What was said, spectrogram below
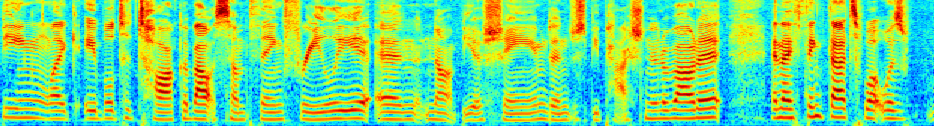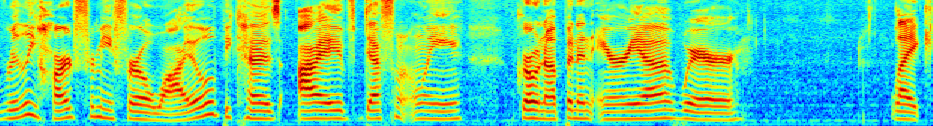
being like able to talk about something freely and not be ashamed and just be passionate about it. And I think that's what was really hard for me for a while because I've definitely grown up in an area where like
